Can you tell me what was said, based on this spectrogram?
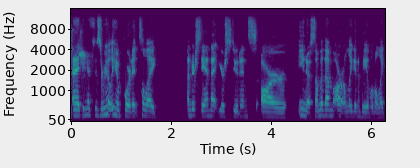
And I think it's just really important to like understand that your students are, you know, some of them are only going to be able to like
